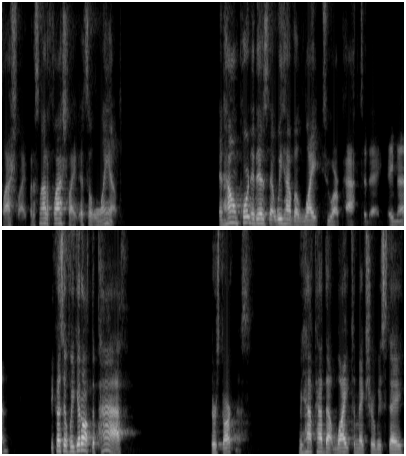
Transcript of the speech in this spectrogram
flashlight, but it's not a flashlight, it's a lamp and how important it is that we have a light to our path today. Amen? Because if we get off the path, there's darkness. We have to have that light to make sure we stay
